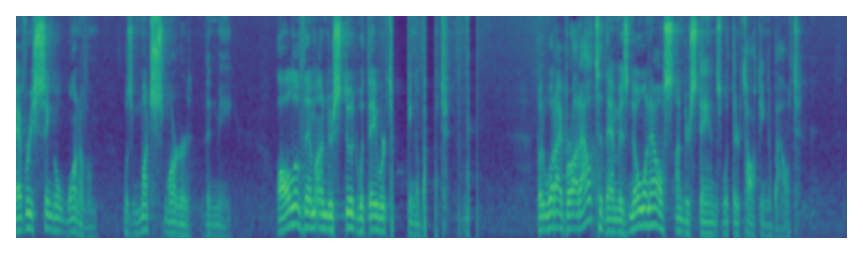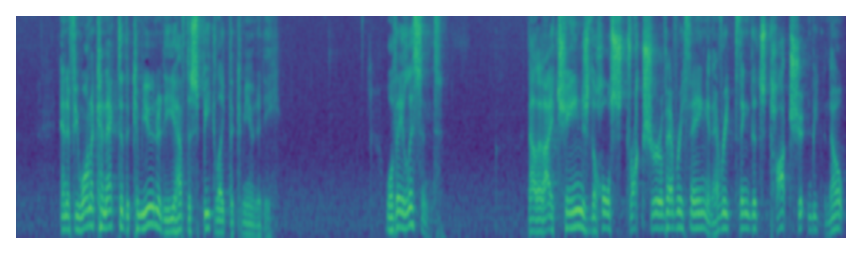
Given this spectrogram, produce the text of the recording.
Every single one of them was much smarter than me. All of them understood what they were talking about. But what I brought out to them is no one else understands what they're talking about. And if you want to connect to the community, you have to speak like the community. Well, they listened. Now that I changed the whole structure of everything and everything that's taught shouldn't be, nope.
